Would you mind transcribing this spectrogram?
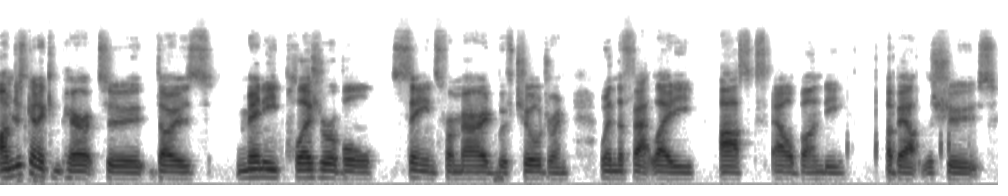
I'm just going to compare it to those many pleasurable scenes from Married with Children when the fat lady asks Al Bundy about the shoes.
